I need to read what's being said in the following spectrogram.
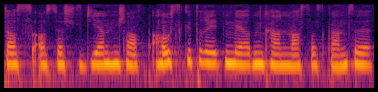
dass aus der Studierendenschaft ausgetreten werden kann, was das ganze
